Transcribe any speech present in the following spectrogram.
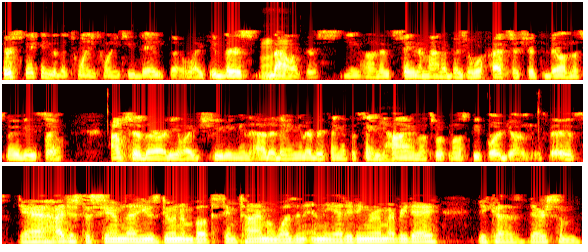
they're sticking to the 2022 date though. Like there's not like there's you know an insane amount of visual effects or shit to do in this movie, so. I'm sure they're already like shooting and editing and everything at the same time. That's what most people are doing these days. Yeah, I just assumed that he was doing them both at the same time and wasn't in the editing room every day because there's some,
